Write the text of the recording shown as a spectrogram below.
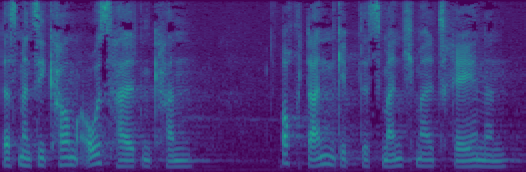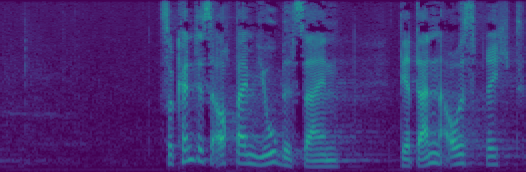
dass man sie kaum aushalten kann, auch dann gibt es manchmal Tränen. So könnte es auch beim Jubel sein, der dann ausbricht,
